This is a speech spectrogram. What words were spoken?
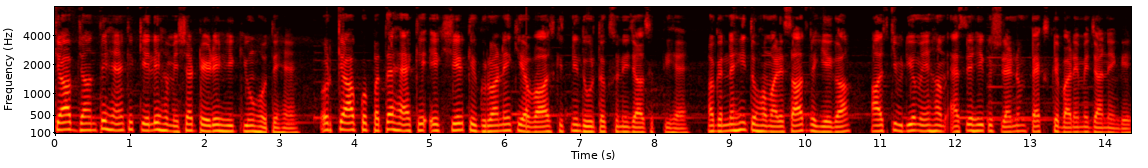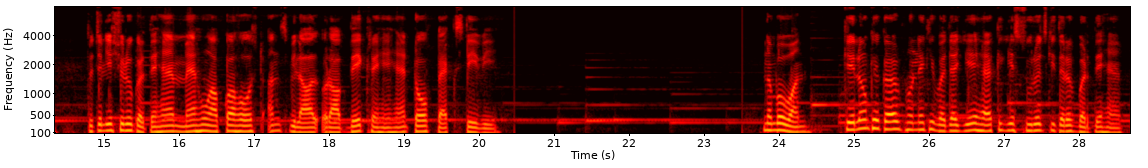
क्या आप जानते हैं कि केले हमेशा टेढ़े ही क्यों होते हैं? और क्या आपको पता है कि एक शेर के गुराने की आवाज़ कितनी दूर तक सुनी जा सकती है? अगर नहीं तो हमारे साथ रहिएगा। आज की वीडियो में हम ऐसे ही कुछ रैंडम फैक्ट्स के बारे में जानेंगे। तो चलिए शुरू करते हैं। मैं हूँ आपका होस्ट अंश बिलाल और आप देख रहे हैं top facts TV number one केलों के कर्व होने की वजह यह है कि ये सूरज की तरफ़ बढ़ते हैं।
